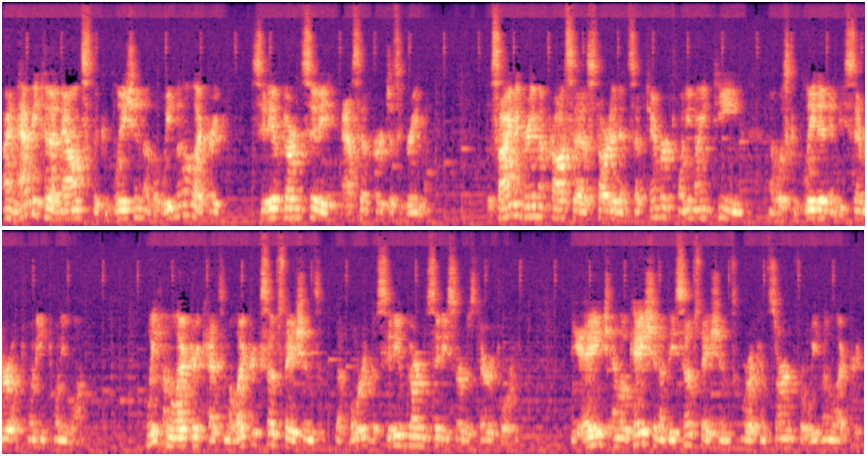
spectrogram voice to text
I am happy to announce the completion of the Wheatland Electric City of Garden City Asset Purchase Agreement. The signed agreement process started in September 2019 and was completed in December of 2021. Wheatland Electric had some electric substations that bordered the City of Garden City service territory. The age and location of these substations were a concern for Wheatland Electric.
